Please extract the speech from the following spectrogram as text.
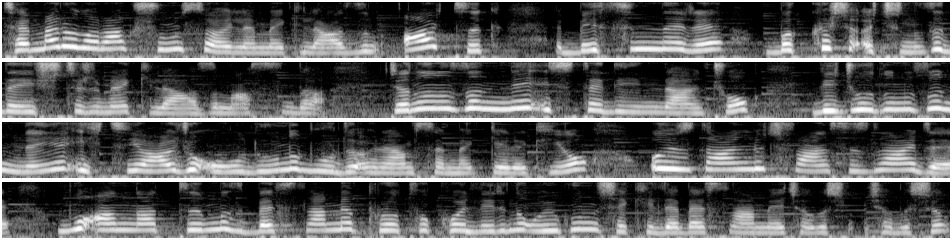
Temel olarak şunu söylemek lazım. Artık besinlere bakış açınızı değiştirmek lazım aslında. Canınızın ne istediğinden çok vücudunuzun neye ihtiyacı olduğunu burada önemsemek gerekiyor. O yüzden lütfen sizler de bu anlattığımız beslenme protokollerine uygun şekilde beslenmeye çalış, çalışın.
